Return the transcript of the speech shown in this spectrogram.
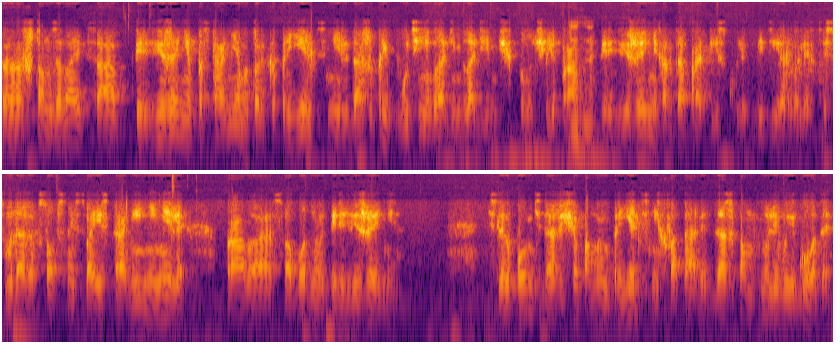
что называется, передвижение по стране мы только при Ельцине или даже при Путине Владимир Владимирович получили право на передвижение, когда прописку ликвидировали. То есть мы даже в собственной своей стране не имели права свободного передвижения. Если вы помните, даже еще, по-моему, при Ельцине хватали, даже, по-моему, в нулевые годы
